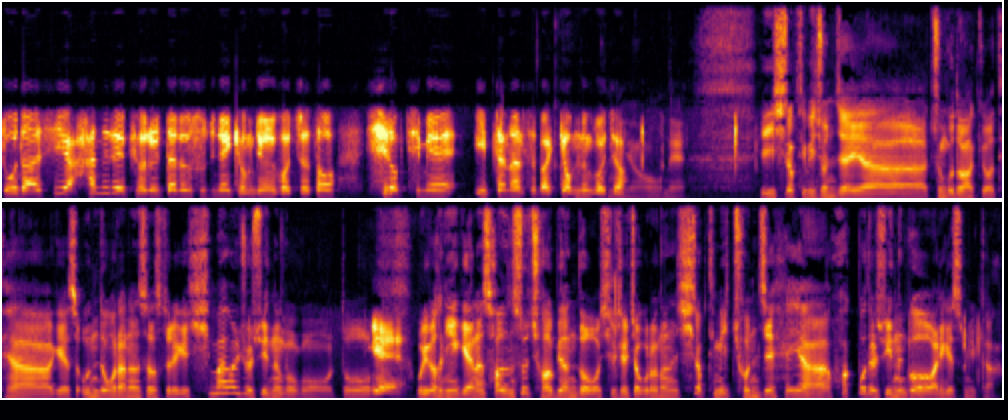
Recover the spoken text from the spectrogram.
또다시 하늘의 별을 따른 수준의 경쟁을 거쳐서 실업팀에 입단할 수밖에 없는 그렇군요. 거죠. 네. 이 실업팀이 존재해야 중고등학교, 대학에서 운동을 하는 선수들에게 희망을 줄 수 있는 거고 또 예. 우리가 흔히 얘기하는 선수 저변도 실질적으로는 실업팀이 존재해야 확보될 수 있는 거 아니겠습니까?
